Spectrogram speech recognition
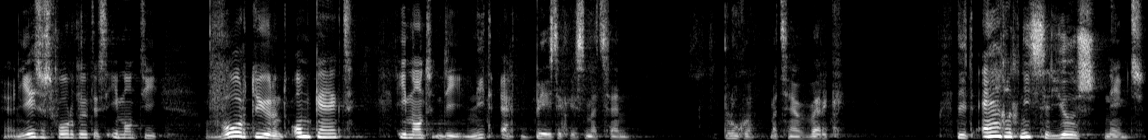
En Jezus voorbeeld is iemand die voortdurend omkijkt, iemand die niet echt bezig is met zijn ploegen, met zijn werk. Die het eigenlijk niet serieus neemt.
